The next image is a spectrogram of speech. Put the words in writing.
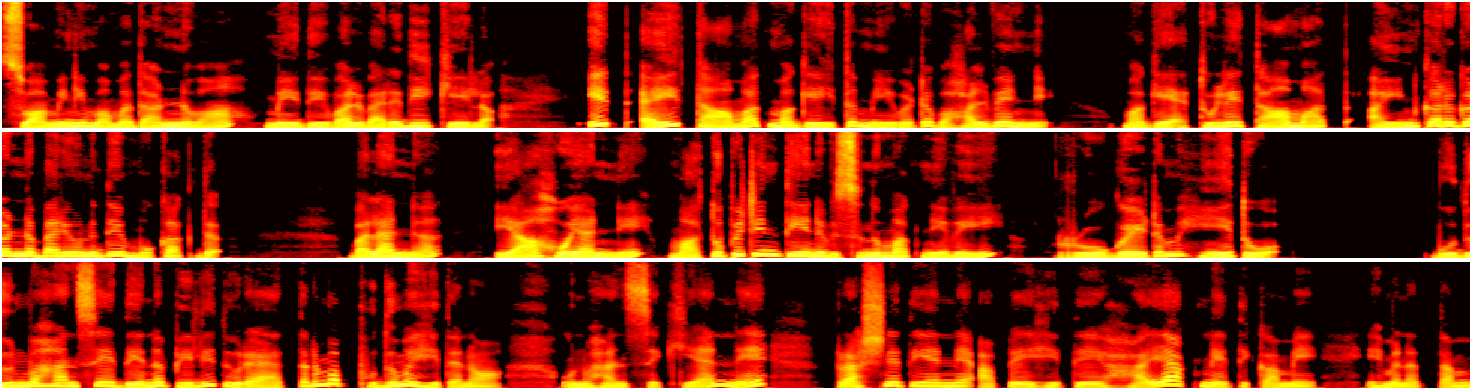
ස්වාමිනී මම දන්නවා මේ දේවල් වැරදි කියලා. ඒත් ඇයි තාමත් මගේ හිත මේවට වහල් වෙන්නේ? මගේ ඇතුලේ තාමත් අයින් කරගන්න බැරි වුණ දේ මොකක්ද? බලන්න, එයා හොයන්නේ මතු පිටින් තියෙන විසඳුමක් නෙවෙයි රෝගයටම හේතුව. බුදුන් වහන්සේ දෙන පිළිතුර ඇත්තටම පුදුම හිතෙනවා. උන්වහන්සේ කියන්නේ ප්‍රශ්නේ තියෙන්නේ අපේ හිතේ හයක් නැතිකමේ. එහෙම නැත්නම්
